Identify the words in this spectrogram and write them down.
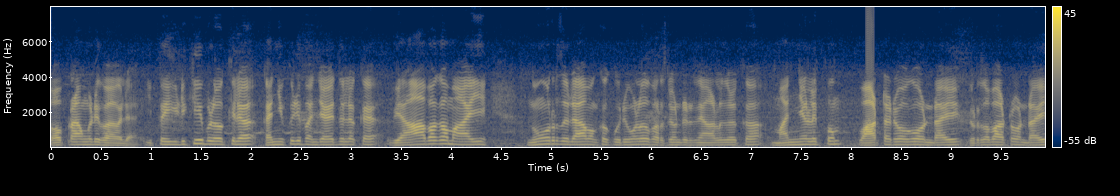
തോപ്രാംകുടി ഭാഗത്തിലാണ് ഇപ്പോൾ ഇടുക്കി ബ്ലോക്കിൽ കഞ്ഞിക്കുഴി പഞ്ചായത്തിലൊക്കെ വ്യാപകമായി നൂറ് തുലാമൊക്കെ കുരുമുളക് പറിച്ചുകൊണ്ടിരുന്ന ആളുകൾക്ക് മഞ്ഞളിപ്പും വാട്ടരോഗവും ഉണ്ടായി ദുരിതപാട്ടം ഉണ്ടായി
